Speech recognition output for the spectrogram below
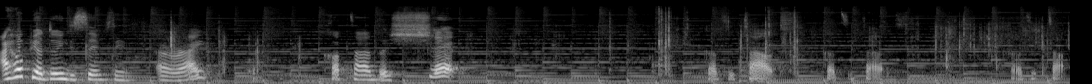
I hope you're doing the same thing, all right? Cut out the shape. Cut it out, cut it out, cut it out.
